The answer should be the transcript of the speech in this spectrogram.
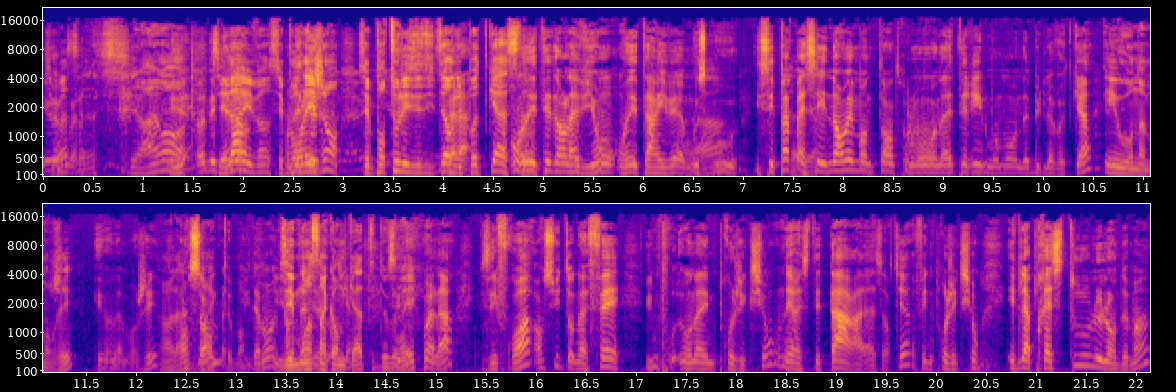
Tu vois, c'est vraiment. C'est live, hein, c'est pour les gens, c'est pour tous les éditeurs du podcast. On était dans l'avion, on est arrivé à Moscou. Il s'est pas passé énormément de temps entre le moment où on a atterri et le moment où on a bu de la vodka. Et où on a mangé. Et on a mangé ensemble, évidemment. Il faisait moins 54 degrés. Voilà, il faisait froid. Ensuite, on a fait une, on a une projection. On est resté tard à la sortie. On a fait une projection et de la presse tout le lendemain.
